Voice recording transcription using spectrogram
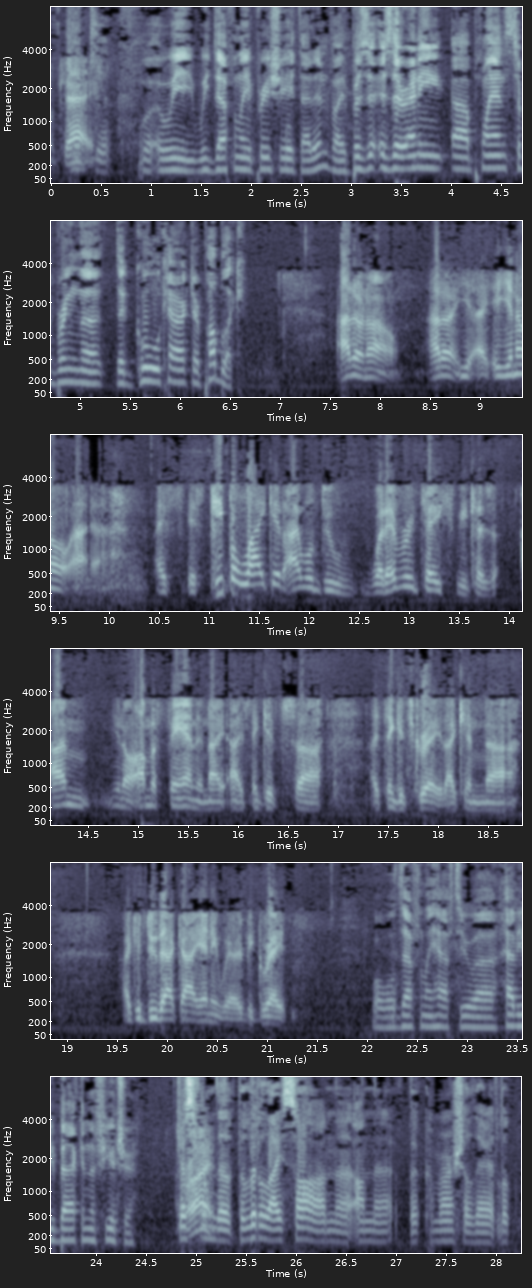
Okay. Thank you. W- We we definitely appreciate that invite. But is there, is there any uh, plans to bring the the ghoul character public? I don't know. I don't. yeah, You know, I, I, if people like it, I will do whatever it takes because I'm, you know, I'm a fan, and I, I think it's, uh, I think it's great. I can, uh, I could do that guy anywhere. It'd be great. Well, we'll definitely have to uh, have you back in the future. Just All right. from the, the little I saw on the on the, the commercial there, it looked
